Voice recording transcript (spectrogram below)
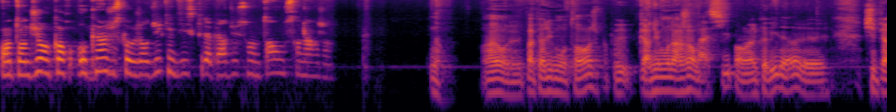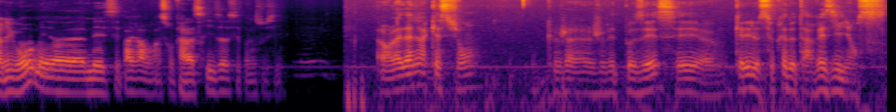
entendu encore aucun jusqu'à aujourd'hui qui disent qu'il a perdu son temps ou son argent. Ouais, j'ai pas perdu mon temps, j'ai pas perdu mon argent. Bah si, pendant le Covid, hein, j'ai perdu gros, mais, euh, mais c'est pas grave, on va se faire la cerise, c'est pas un souci. Alors la dernière question que je vais te poser, c'est euh, quel est le secret de ta résilience?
